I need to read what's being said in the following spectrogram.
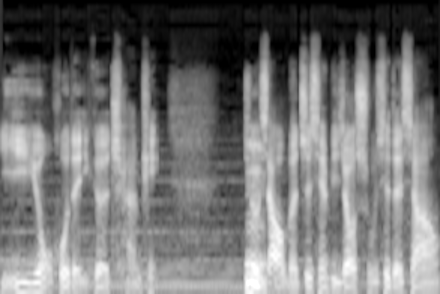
一亿用户的一个产品，就像我们之前比较熟悉的，像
